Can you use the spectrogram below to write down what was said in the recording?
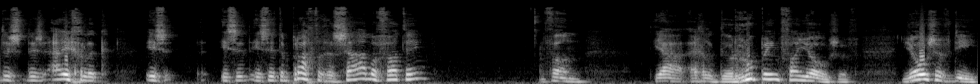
Dus, dus eigenlijk is, is, het, is het een prachtige samenvatting van ja, eigenlijk de roeping van Jozef. Jozef die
